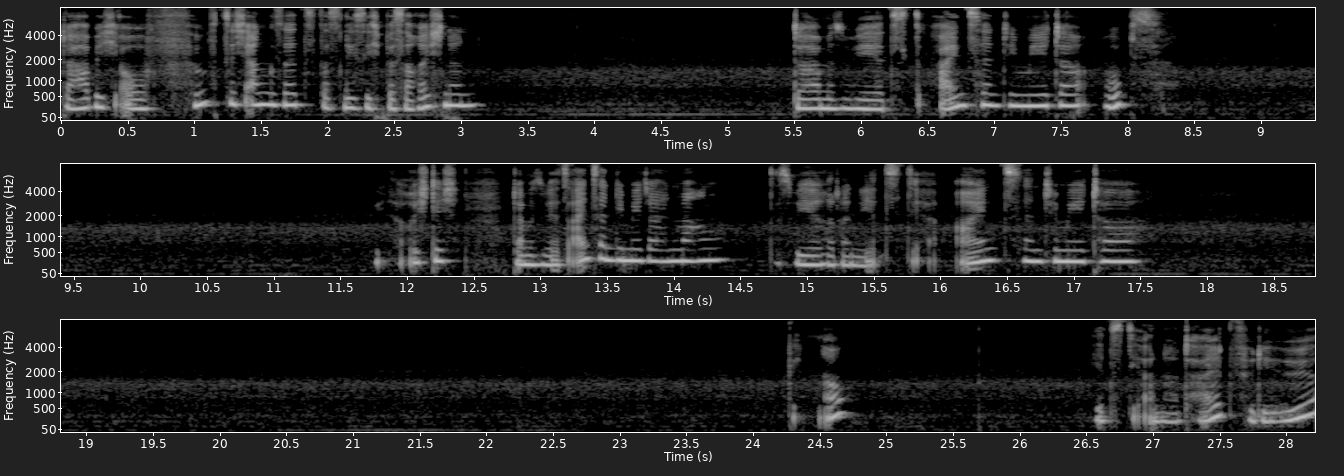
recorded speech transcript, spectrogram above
Da habe ich auf 50 angesetzt, das ließ sich besser rechnen. Da müssen wir jetzt 1 cm, ups, wieder richtig, da müssen wir jetzt 1 cm hinmachen. Das wäre dann jetzt der 1 cm. Jetzt die anderthalb für die Höhe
